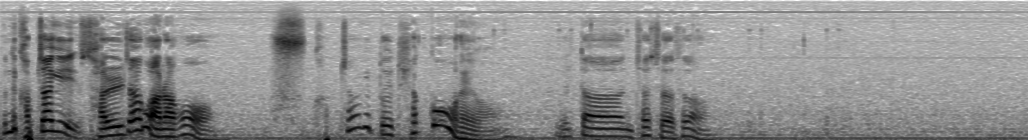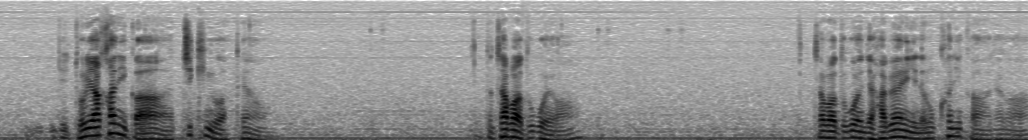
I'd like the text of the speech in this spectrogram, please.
근데 갑자기 살자고 안 하고 갑자기 또 협공을 해요. 일단 쳤어서 이제 돌이 약하니까 찍힌 것 같아요. 일단 잡아두고요. 잡아두고 이제 하변이 너무 크니까 제가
